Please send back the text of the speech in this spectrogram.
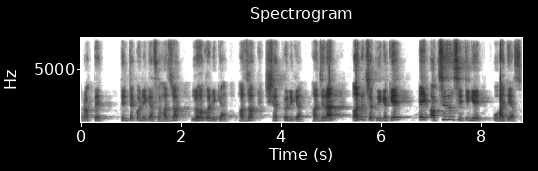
রক্তের তিনটা কণিকা আছে হজরত লৌহকণিকা হজরত শ্বেতকণিকা হজরত অনুচক্রিকাকে এই অক্সিজেন সিটিং এ কোবাইতে আছে।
